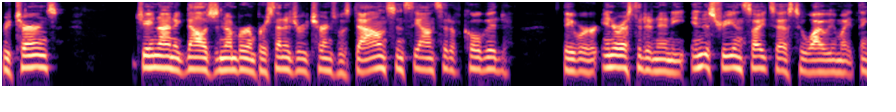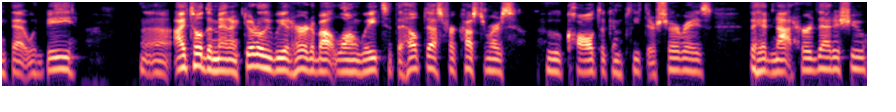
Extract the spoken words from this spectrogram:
returns. J9 acknowledged the number and percentage of returns was down since the onset of COVID. They were interested in any industry insights as to why we might think that would be. Uh, I told them anecdotally we had heard about long waits at the help desk for customers who called to complete their surveys. They had not heard that issue.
